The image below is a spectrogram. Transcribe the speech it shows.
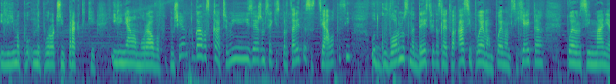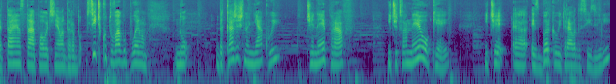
или има по- непорочни практики, или няма морал в отношение, тогава скачам и изяждам всеки с парцалите с цялата си отговорност на действията след това. Аз си поемам, поемам си хейта, поемам си мания тая, стая повече няма да работя. Всичко това го поемам. Но да кажеш на някой, че не е прав и че това не е окей и че е, е сбъркал и трябва да се извини,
